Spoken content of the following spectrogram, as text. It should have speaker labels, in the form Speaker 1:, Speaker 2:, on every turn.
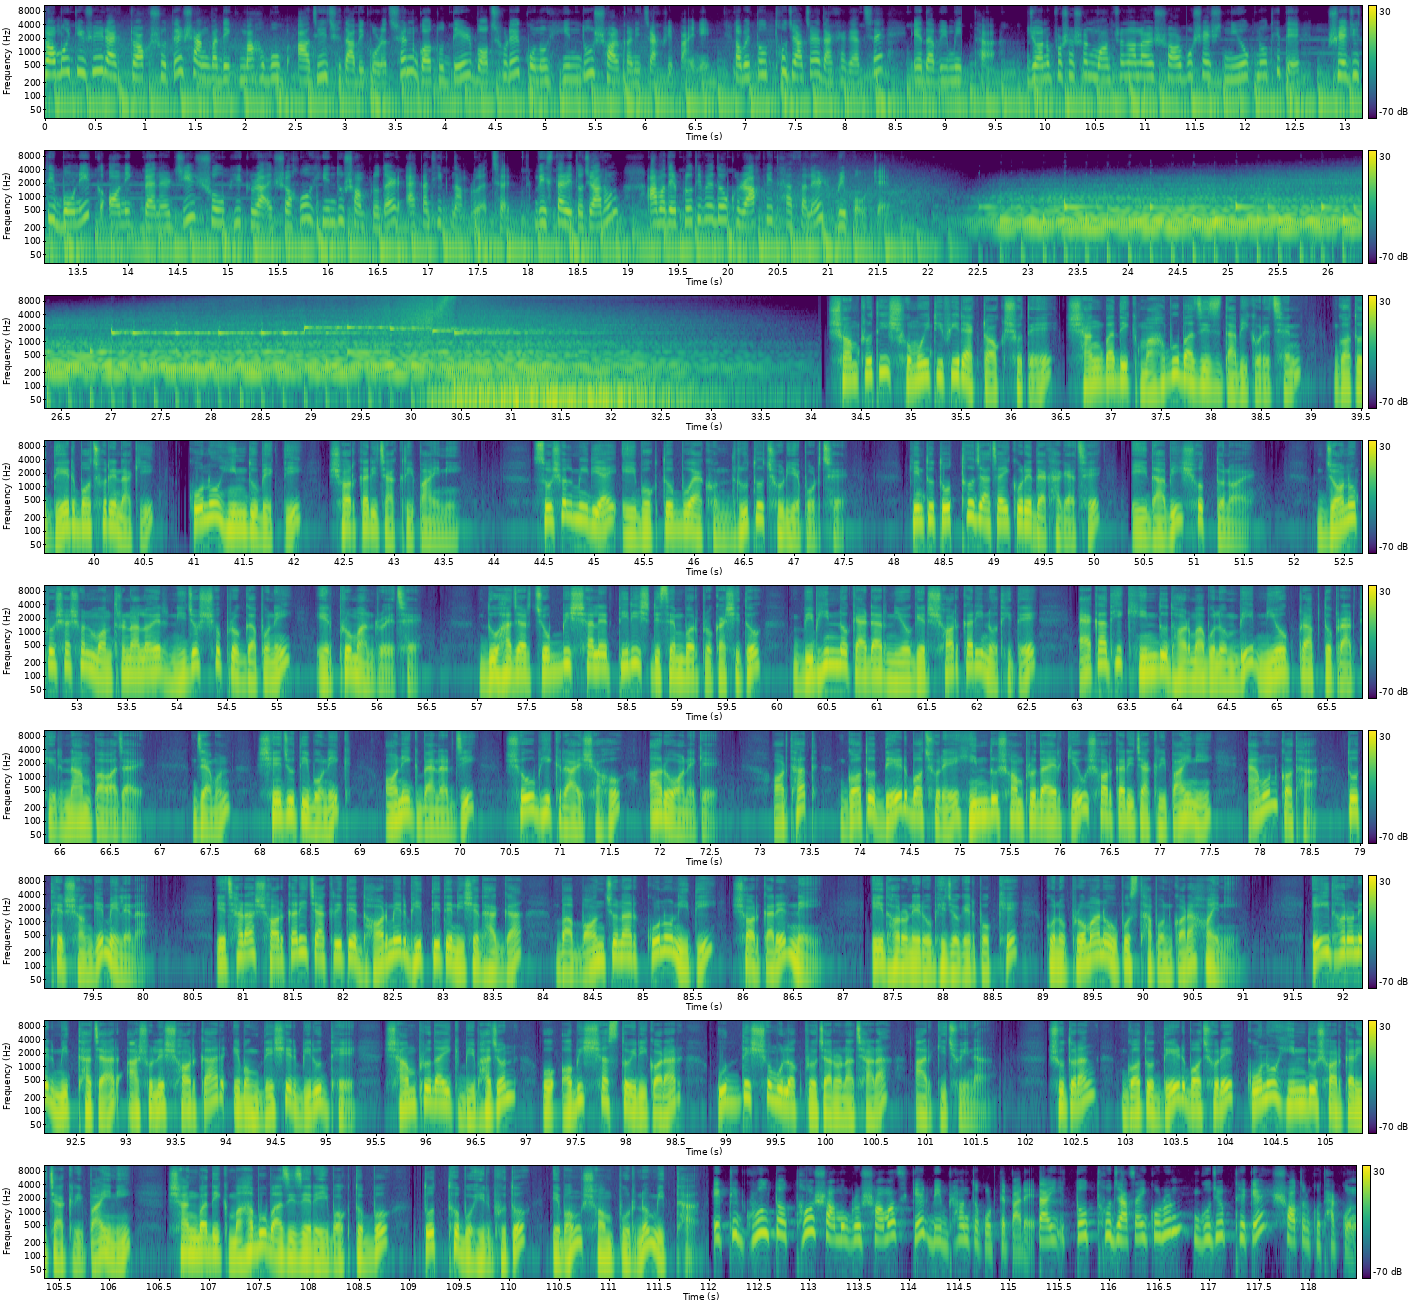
Speaker 1: সময় টিভির এক টক শোতে সাংবাদিক মাহবুব আজিজ দাবি করেছেন, গত দেড় বছরে কোনো হিন্দু সরকারি চাকরি পায়নি। তবে তথ্য যাচাই দেখা গেছে, এ দাবি মিথ্যা। জনপ্রশাসন মন্ত্রণালয়ের সর্বশেষ নিয়োগ নথিতে সেজিতি বণিক, অনিক ব্যানার্জি, সৌভিক রায় সহ হিন্দু সম্প্রদায়ের একাধিক নাম রয়েছে। বিস্তারিত জানুন আমাদের প্রতিবেদক রাফিদ হাসানের রিপোর্টে।
Speaker 2: সম্প্রতি সময় টিভির এক টক শোতে সাংবাদিক মাহবুব আজিজ দাবি করেছেন, গত দেড় বছরে নাকি কোনো হিন্দু ব্যক্তি সরকারি চাকরি পায়নি। সোশ্যাল মিডিয়ায় এই বক্তব্য এখন দ্রুত ছড়িয়ে পড়ছে। কিন্তু তথ্য যাচাই করে দেখা গেছে, এই দাবি সত্য নয়। জনপ্রশাসন মন্ত্রণালয়ের নিজস্ব প্রজ্ঞাপনেই এর প্রমাণ রয়েছে। দু হাজার চব্বিশ সালের ৩০ ডিসেম্বর প্রকাশিত বিভিন্ন ক্যাডার নিয়োগের সরকারি নথিতে একাধিক হিন্দু ধর্মাবলম্বী নিয়োগপ্রাপ্ত প্রার্থীর নাম পাওয়া যায়, যেমন সেজুতি বণিক, অনিক ব্যানার্জি, সৌভিক রায়সহ আরও অনেকে। অর্থাৎ গত দেড় বছরে হিন্দু সম্প্রদায়ের কেউ সরকারি চাকরি পায়নি এমন কথা তথ্যের সঙ্গে মেলে না। এছাড়া সরকারি চাকরিতে ধর্মের ভিত্তিতে নিষেধাজ্ঞা বা বঞ্চনার কোনো নীতি সরকারের নেই। এ ধরনের অভিযোগের পক্ষে কোনো প্রমাণও উপস্থাপন করা হয়নি। এই ধরনের মিথ্যাচার আসলে সরকার এবং দেশের বিরুদ্ধে সাম্প্রদায়িক বিভাজন ও অবিশ্বাস তৈরি করার উদ্দেশ্যমূলক প্রচারণা ছাড়া আর কিছুই না। সুতরাং গত দেড় বছরে কোনো হিন্দু সরকারি চাকরি পায়নি, সাংবাদিক মাহবুব আজিজের এই বক্তব্য তথ্য বহির্ভূত এবং সম্পূর্ণ মিথ্যা।
Speaker 1: একটি ভুল তথ্য সমগ্র সমাজকে বিভ্রান্ত করতে পারে। তাই তথ্য যাচাই করুন, গুজব থেকে সতর্ক থাকুন।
